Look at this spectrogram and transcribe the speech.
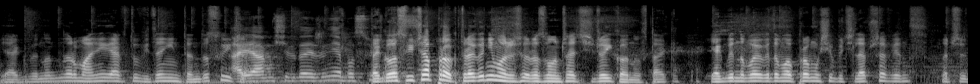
jakby, no normalnie ja tu widzę Nintendo Switcha. A ja mi się wydaje, że nie, bo Switch Tego ma- Switcha Pro, którego nie możesz rozłączać joyconów, tak? Jakby, no bo wiadomo, Pro musi być lepsze, więc, znaczy,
